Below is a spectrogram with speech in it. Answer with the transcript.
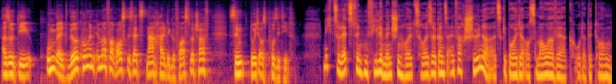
Also die Umweltwirkungen, immer vorausgesetzt nachhaltige Forstwirtschaft, sind durchaus positiv. Nicht zuletzt finden viele Menschen Holzhäuser ganz einfach schöner als Gebäude aus Mauerwerk oder Beton.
